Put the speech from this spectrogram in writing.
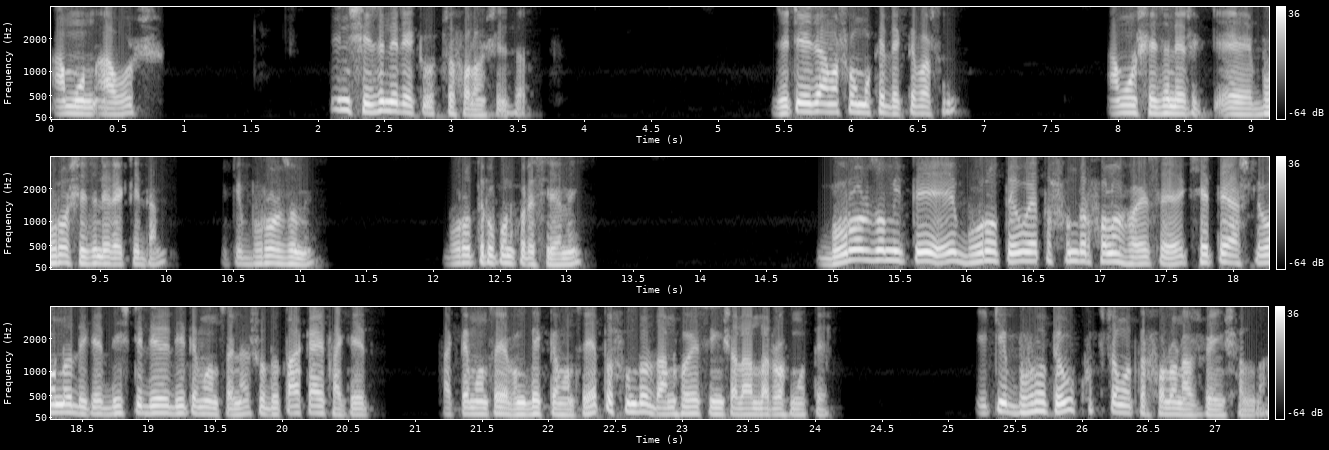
আমন, আউশ, তিন সিজনের একটি উচ্চ ফলনশীল জাত। যেটি এই যে আমার সম্মুখে দেখতে পাচ্ছেন আমন সিজনের বুড়ো সিজনের একটি ধান। এটি বুড়োর জমি। বুড়োতে রোপণ করেছি আমি। বুড়োর জমিতে, বুড়োতেও এত সুন্দর ফলন হয়েছে, খেতে আসলে অন্যদিকে দৃষ্টি দিয়ে দিতে মন চায় না, শুধু তাকায় থাকে, থাকতে মন চায় এবং দেখতে মন চায়। এত সুন্দর ধান হয়েছে ইনশাল্লাহ আল্লাহর রহমতে। এটি বুড়োতেও খুব চমৎকার ফলন আসবে ইনশাল্লাহ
